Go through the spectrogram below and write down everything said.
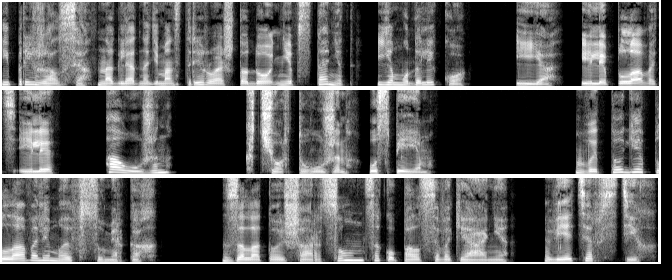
и прижался, наглядно демонстрируя, что до «не встанет» ему далеко. И я. Или плавать, или... А ужин? К черту ужин. Успеем. В итоге плавали мы в сумерках. Золотой шар солнца купался в океане. Ветер стих.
